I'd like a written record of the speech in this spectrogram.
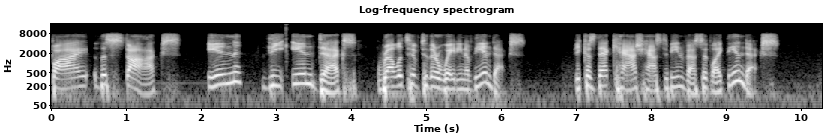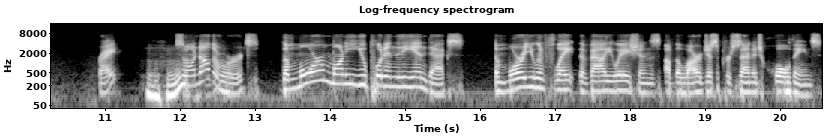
buy the stocks in the index relative to their weighting of the index because that cash has to be invested like the index. Right? Mm-hmm. So, in other words, the more money you put into the index, the more you inflate the valuations of the largest percentage holdings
